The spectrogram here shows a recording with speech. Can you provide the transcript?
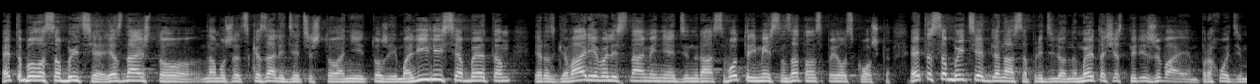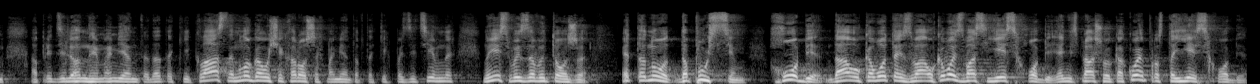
это было событие. Я знаю, что нам уже сказали дети, что они тоже и молились об этом, и разговаривали с нами не один раз. Вот три месяца назад у нас появилась кошка. Это событие для нас определенно. Мы это сейчас переживаем, проходим определенные моменты, да, такие классные. Много очень хороших моментов, таких позитивных. Но есть вызовы тоже. Это, ну, допустим, хобби, да, у кого-то из вас, у кого из вас есть хобби? Я не спрашиваю, какое, просто есть хобби.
